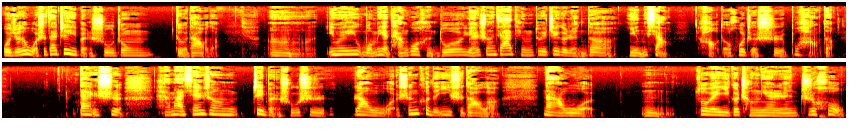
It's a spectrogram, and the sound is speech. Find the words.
我觉得我是在这一本书中得到的。嗯，因为我们也谈过很多原生家庭对这个人的影响。好的，或者是不好的，但是蛤蟆先生这本书是让我深刻的意识到了，那我，嗯，作为一个成年人之后，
